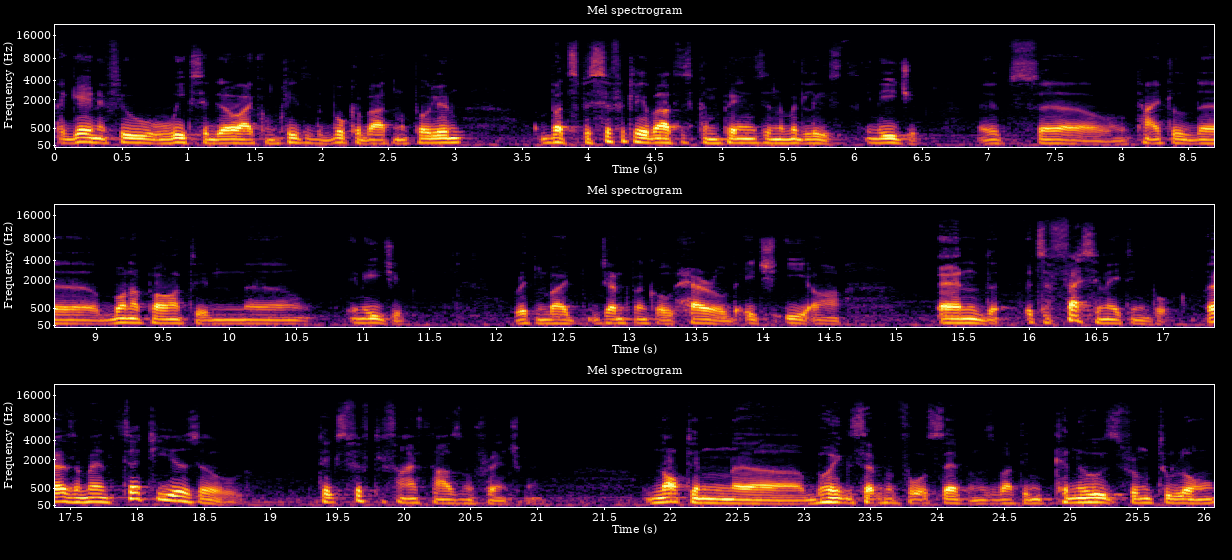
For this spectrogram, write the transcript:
again, a few weeks ago, I completed a book about Napoleon, but specifically about his campaigns in the Middle East, in Egypt. It's uh, titled uh, Bonaparte in, uh, in Egypt, written by a gentleman called Herold, H E R. And it's a fascinating book. There's a man 30 years old, takes 55,000 Frenchmen, not in uh, Boeing 747s, but in canoes from Toulon,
